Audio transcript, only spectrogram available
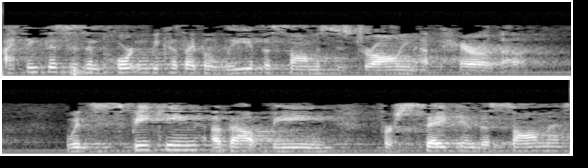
I think this is important because I believe the psalmist is drawing a parallel. When speaking about being forsaken, the psalmist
